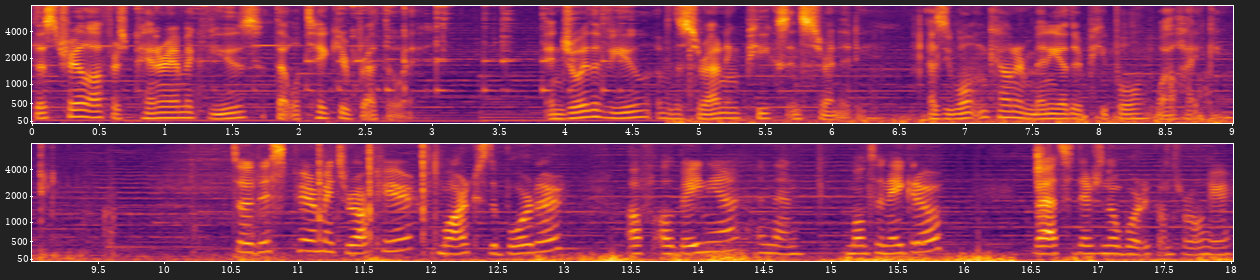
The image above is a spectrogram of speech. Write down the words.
this trail offers panoramic views that will take your breath away. Enjoy the view of the surrounding peaks in serenity, as you won't encounter many other people while hiking. So this pyramid rock here marks the border of Albania and then Montenegro, but there's no border control here.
